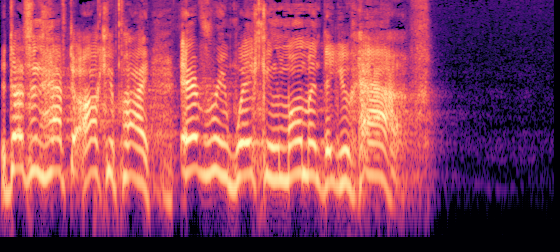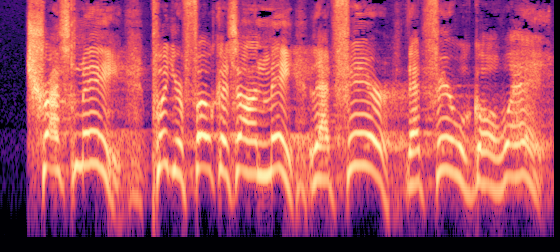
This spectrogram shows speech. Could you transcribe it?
It doesn't have to occupy every waking moment that you have. Trust me. Put your focus on me. That fear, that fear will go away.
